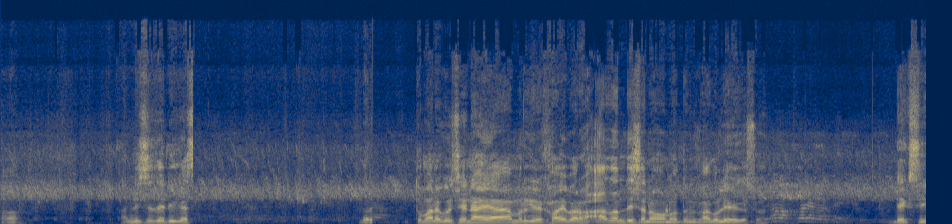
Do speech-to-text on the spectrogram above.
হ্যাঁ আর নিচে যে ঠিক আছে ধর তোমার কইছে না হ্যাঁ মুরগি খাওয়াইবার আদান দিছে না হনো তুমি পাগল হয়ে গেছো দেখছি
